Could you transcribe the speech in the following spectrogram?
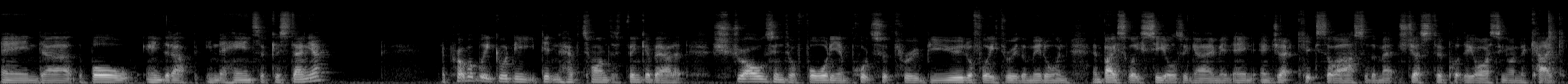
and uh, the ball ended up in the hands of Castagna. Probably good he didn't have time to think about it. Strolls into 40 and puts it through beautifully through the middle and, and basically seals the game. And, and, and Jack kicks the last of the match just to put the icing on the cake.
